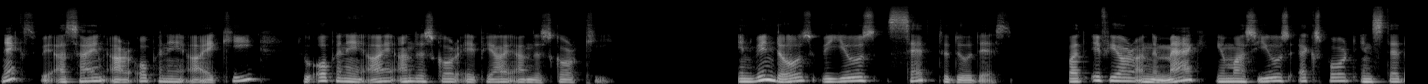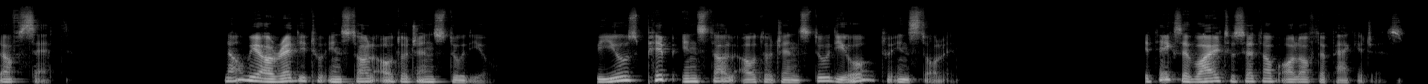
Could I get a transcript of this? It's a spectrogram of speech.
Next, we assign our OpenAI key to OpenAI underscore API underscore key. In Windows, we use set to do this, but if you are on the Mac, you must use export instead of set. Now we are ready to install AutoGen Studio. We use pip install AutoGen Studio to install it. It takes a while to set up all of the packages.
